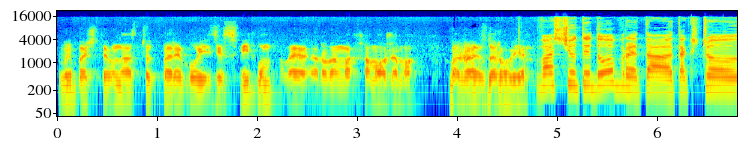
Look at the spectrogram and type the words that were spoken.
Вибачте, у нас тут перебої зі світлом, але робимо, що можемо. Бажаю здоров'я. Вас чути добре, та так що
